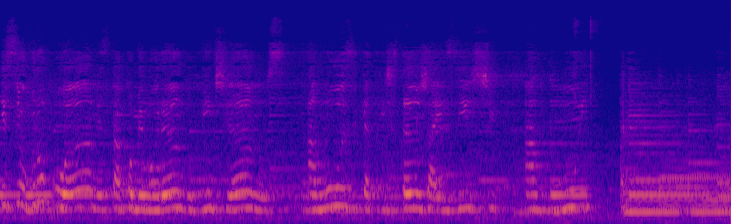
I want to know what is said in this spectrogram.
E se o Grupo ANA está comemorando 20 anos, a música cristã já existe há muito Jesus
